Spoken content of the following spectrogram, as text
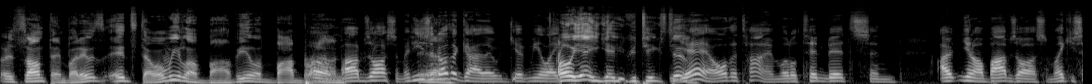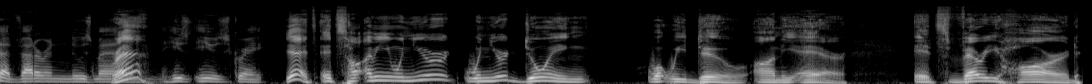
or something. But it was it's still we love Bob. We love Bob Brown. Oh, Brown. Bob's awesome, and he's Yeah. another guy that would give me like, Oh, yeah, he gave you critiques too. yeah, all the time, little tidbits, and I, you know, Bob's awesome. Like you said, veteran newsman. Yeah. He's he was great. Yeah, it's it's. I mean, when you're when you're doing what we do on the air, it's very hard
